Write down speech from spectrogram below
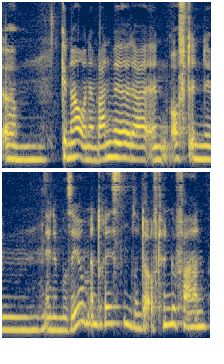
Ähm, genau, und dann waren wir da in, oft in dem, in dem Museum in Dresden, sind da oft hingefahren.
